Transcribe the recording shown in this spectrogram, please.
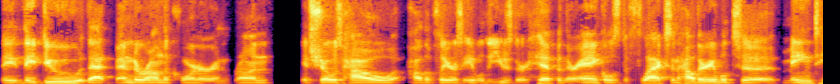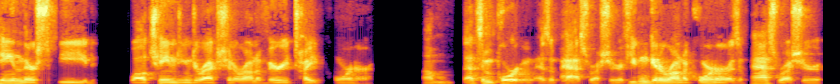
They they do that bend around the corner and run it shows how how the player is able to use their hip and their ankles to flex and how they're able to maintain their speed while changing direction around a very tight corner. Um, that's important as a pass rusher. If you can get around a corner as a pass rusher,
